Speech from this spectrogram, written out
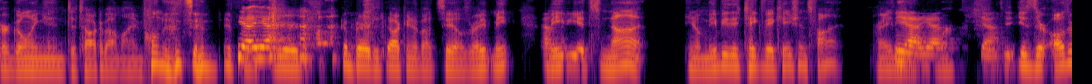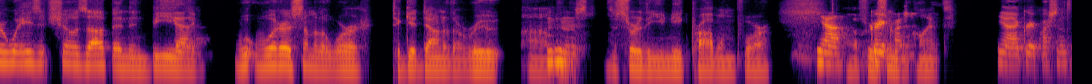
are going in to talk about my mindfulness and if yeah yeah compared to talking about sales right maybe, yeah. maybe it's not you know maybe they take vacations fine right yeah yeah yeah is there other ways it shows up and then b yeah. like w- what are some of the work to get down to the root um mm-hmm. this, this sort of the unique problem for yeah uh, for great some question. clients yeah great questions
